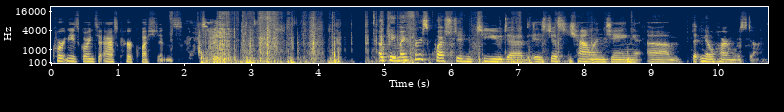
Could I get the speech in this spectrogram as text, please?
Courtney is going to ask her questions. Okay, my first question to you, Deb, is just challenging um, that no harm was done.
